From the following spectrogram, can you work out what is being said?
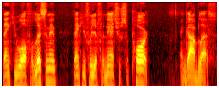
Thank you all for listening. Thank you for your financial support, and God bless.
